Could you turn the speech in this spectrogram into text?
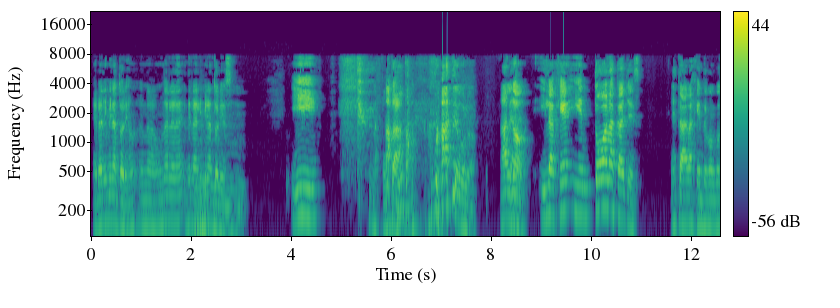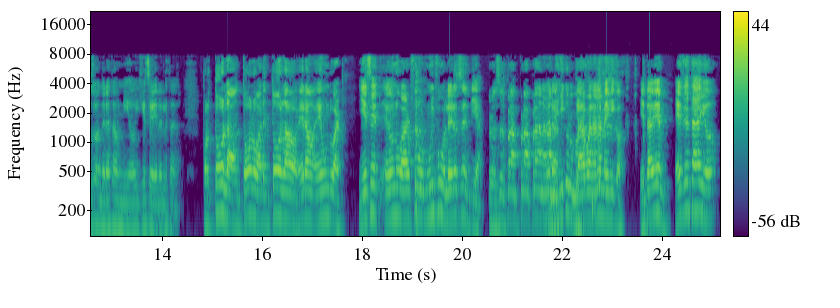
Era eliminatoria. Una, una de la- de las eliminatorias. Mm. Y. La La puta. puta. Apurate, boludo. Dale, dale. No. Y, la gente, y en todas las calles estaba la gente con, con su bandera de Estados Unidos y que se viera el estadio. Por todos lados, en todos los lugares, en todos lados. Era, es un lugar. Y ese es un lugar muy futbolero se sentía. Pero eso es para, para, para ganar a México nomás. Claro, para ganar a México. Y está bien. Ese estadio,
